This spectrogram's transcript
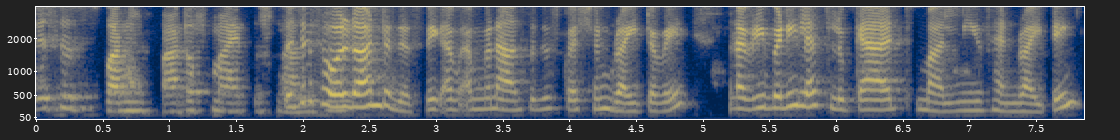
this is one part of my personality. So just hold on to this. I'm, I'm going to answer this question right away. Now, everybody, let's look at Malini's handwriting.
